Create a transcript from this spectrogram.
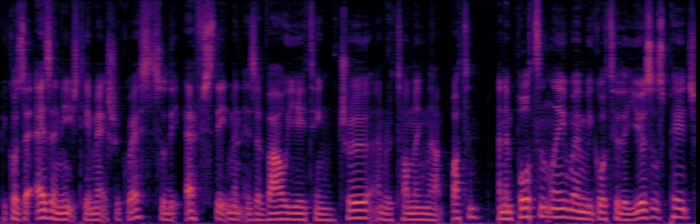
because it is an HTMX request, so the if statement is evaluating true and returning that button. And importantly, when we go to the users page,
